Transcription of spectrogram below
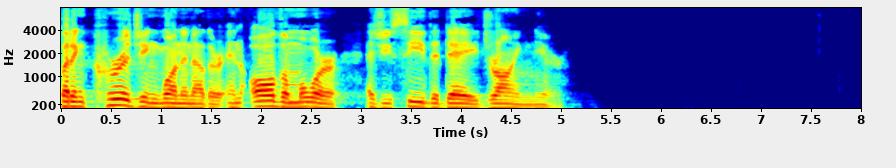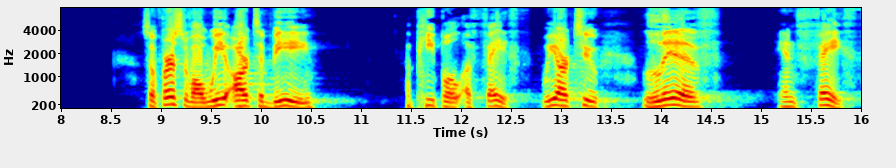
but encouraging one another, and all the more as you see the day drawing near. So first of all, we are to be a people of faith. We are to live in faith.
